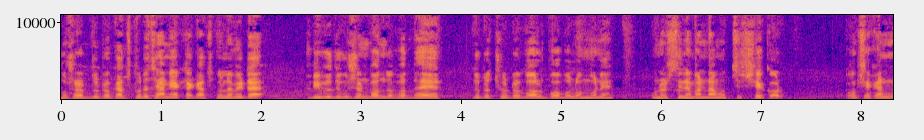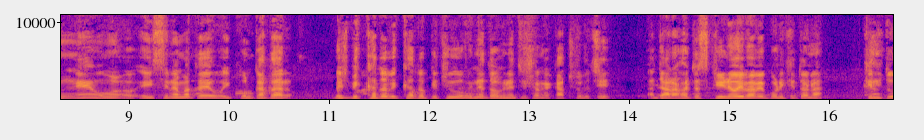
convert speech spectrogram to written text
মোশারফ দুটো কাজ করেছে, আমি একটা কাজ করলাম। এটা বিভূতিভূষণ বন্দ্যোপাধ্যায়ের দুটো ছোট গল্প অবলম্বনে ওনার সিনেমার নাম হচ্ছে শেকর এবং সেখানে এই সিনেমাতে ওই কলকাতার বেশ বিখ্যাত বিখ্যাত কিছু অভিনেতা, অভিনেত্রীর সঙ্গে কাজ করেছি। যারা হয়তো স্ক্রিনে ওইভাবে পরিচিত না, কিন্তু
